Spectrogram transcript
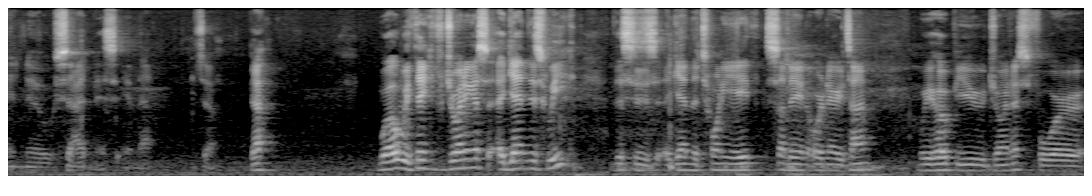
and no sadness in that. So yeah. Well, we thank you for joining us again this week. This is again the 28th Sunday in Ordinary Time. We hope you join us for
